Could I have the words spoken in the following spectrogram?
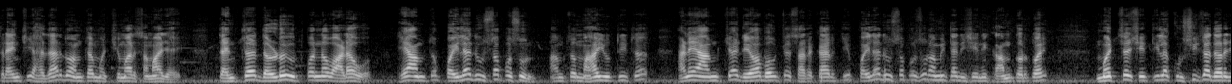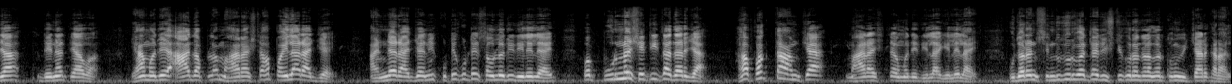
त्र्याऐंशी हजार जो आमचा मच्छीमार समाज आहे त्यांचं दरडोई उत्पन्न वाढावं हे आमचं पहिल्या दिवसापासून आमचं महायुतीचं आणि आमच्या देवाभाऊच्या सरकारची पहिल्या दिवसापासून आम्ही त्या दिशेने काम करतोय. मत्स्य शेतीला कृषीचा दर्जा देण्यात यावा. ह्यामध्ये आज आपला महाराष्ट्र हा पहिला राज्य आहे. अन्य राज्यांनी कुठे कुठे सवलती दिलेल्या आहेत पण पूर्ण शेतीचा दर्जा हा फक्त आमच्या महाराष्ट्रामध्ये दिला गेलेला आहे. उदाहरण सिंधुदुर्गाच्या दृष्टिकोनातून अगर तुम्ही विचार कराल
